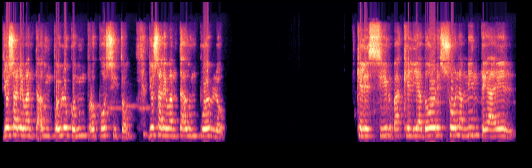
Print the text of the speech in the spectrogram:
Dios ha levantado un pueblo con un propósito. Dios ha levantado un pueblo que le sirva, que le adore solamente a Él.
